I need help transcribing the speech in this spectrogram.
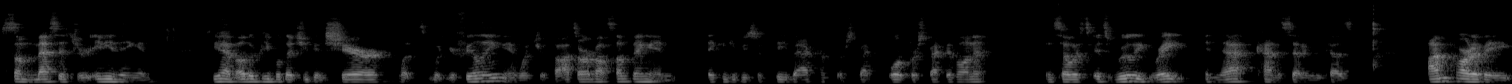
some message or anything, and you have other people that you can share what what you're feeling and what your thoughts are about something, and they can give you some feedback or perspective or perspective on it. And so it's it's really great in that kind of setting because I'm part of a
